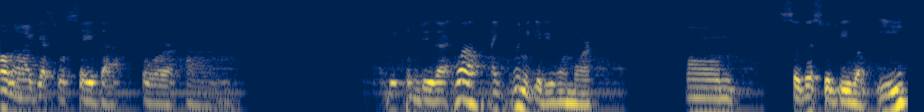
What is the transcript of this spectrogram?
Oh no, I guess we'll save that for, um, we can do that. Well, I, let me give you one more. Um, so this would be what, E?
